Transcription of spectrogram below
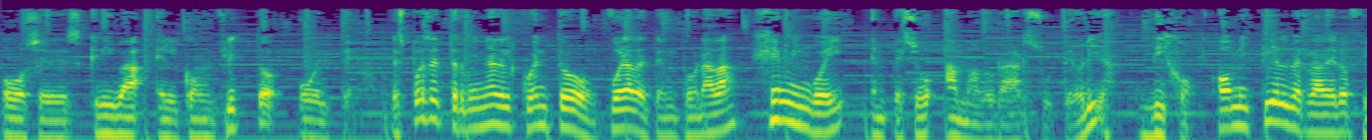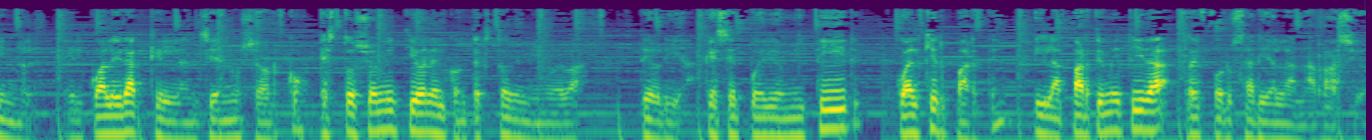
o se describa el conflicto o el tema. Después de terminar el cuento fuera de temporada, Hemingway empezó a madurar su teoría. Dijo, omití el verdadero final, el cual era que el anciano se ahorcó. Esto se omitió en el contexto de mi nueva teoría, que se puede omitir cualquier parte y la parte omitida reforzaría la narración.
